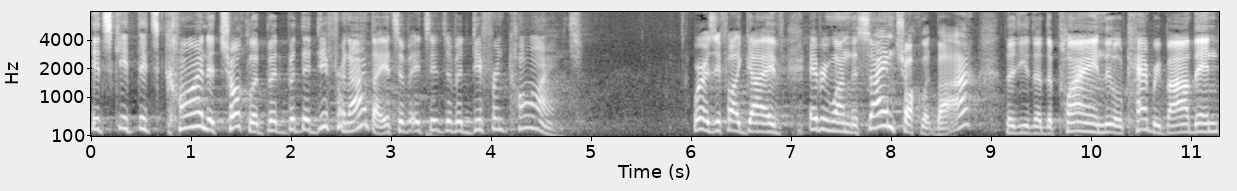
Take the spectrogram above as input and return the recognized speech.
it's, it, it's kind of chocolate, but, but they're different, aren't they? It's of, it's, it's of a different kind. Whereas if I gave everyone the same chocolate bar, the, the, the, plain little Cadbury bar, then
